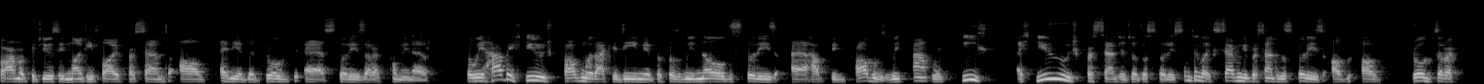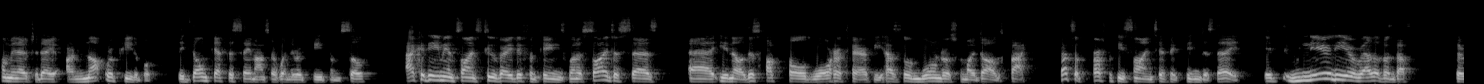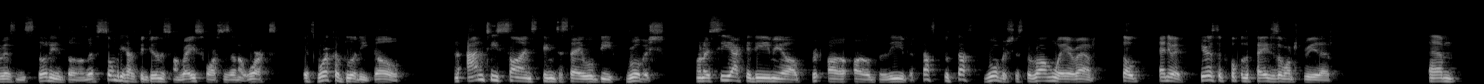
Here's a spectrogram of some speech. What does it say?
pharma producing 95% of any of the drug uh, studies that are coming out. So we have a huge problem with academia because we know the studies uh, have big problems. We can't repeat a huge percentage of the studies, something like 70% of the studies of, of drugs that are coming out today are not repeatable. They don't get the same answer when they repeat them. So academia and science, two very different things. When a scientist says, uh, you know, this hot cold water therapy has done wonders for my dog's back, that's a perfectly scientific thing to say. It's nearly irrelevant that there isn't studies done. If somebody has been doing this on racehorses and it works, it's worth a bloody go. An anti-science thing to say would be rubbish. When I see academia, I'll, I'll, I'll believe it. That's that's rubbish. It's the wrong way around. So anyway, here's a couple of pages I want to read out. Um,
